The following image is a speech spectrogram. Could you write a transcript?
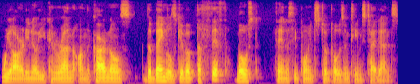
We already know you can run on the Cardinals. The Bengals give up the fifth most fantasy points to opposing teams' tight ends.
